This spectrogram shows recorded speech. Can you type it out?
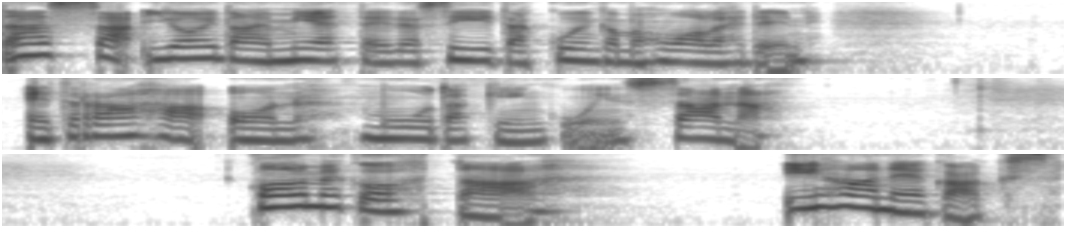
tässä joitain mietteitä siitä, kuinka mä huolehdin, että raha on muutakin kuin sana – Kolme kohtaa. Ihan ekaksi.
